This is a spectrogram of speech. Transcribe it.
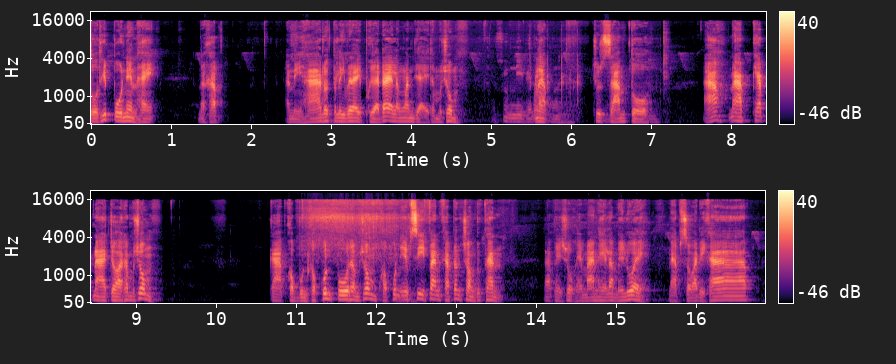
ตัวที่ปูเน้นให้นะครับอันนี้หาลอตเตอรี่ไว้ได้เผื่อได้รางวัลใหญ่ท่านผู้ชม ซุ่มนี้เป็นนะครับ ชุดสามตัวเอานะครับแคปหน้าจอท่านผู้ชมกราบขอบคุณขอบคุณปูท่านผู้ชมขอบคุณ FC แฟนคลับทั้งช่องทุกท่านนะครับให้โชคให้มันให้ร่ำให้รวยนะครับสวัสดีครับ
